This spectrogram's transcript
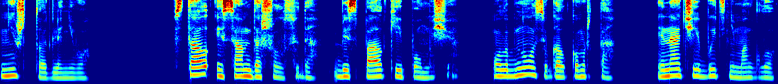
ничто для него. Встал и сам дошел сюда, без палки и помощи. Улыбнулась уголком рта. Иначе и быть не могло.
